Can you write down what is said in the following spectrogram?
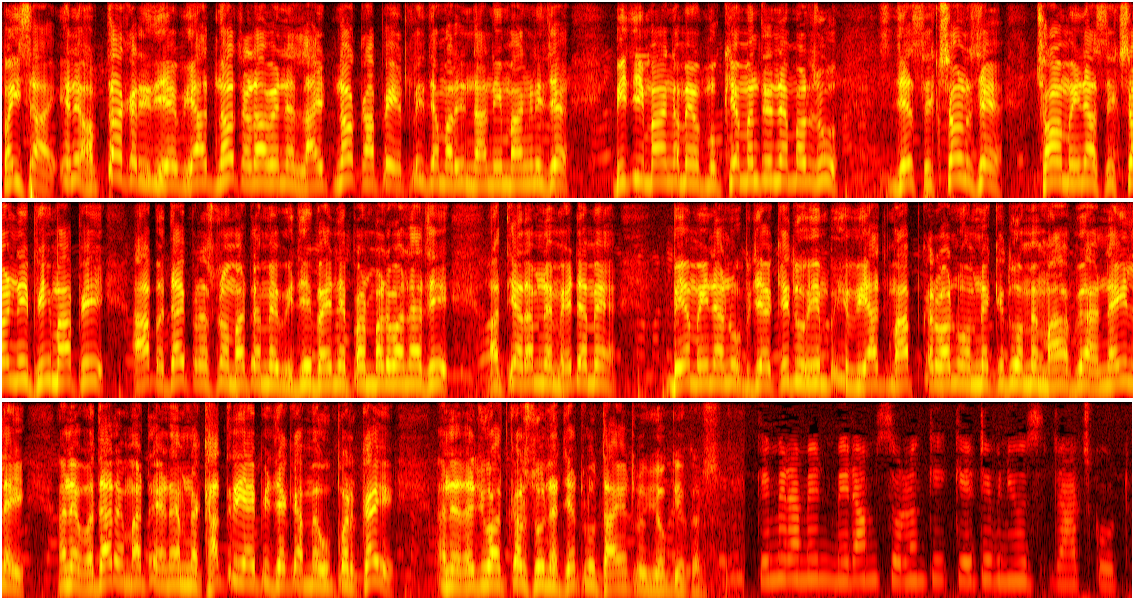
પૈસા, એને હપ્તા કરી દઈએ. વ્યાજ ન ચડાવે ને લાઇટ ન કાપે એટલી જ અમારી નાની માંગણી છે. બીજી માંગ અમે મુખ્યમંત્રીને મળશું. જે શિક્ષણ છે, છ મહિના શિક્ષણની ફી માફી. આ બધાય પ્રશ્નો માટે અમે વિજયભાઈને પણ મળવાના છીએ. અત્યારે અમને મેડમે બે મહિનાનું જે કીધું એ વ્યાજ માફ કરવાનું અમને કીધું, અમે નહીં લઈ. અને વધારે માટે એણે અમને ખાતરી આપી છે કે અમે ઉપર કહી અને રજૂઆત કરશું ને જેટલું થાય એટલું યોગ્ય કરશું. Cameraman Meram Solanki KTV news Rajkot.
